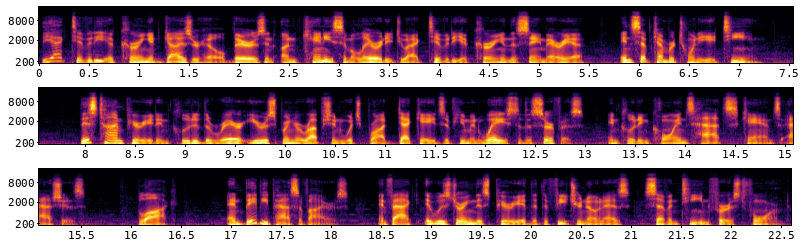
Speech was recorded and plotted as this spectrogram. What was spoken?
The activity occurring at Geyser Hill bears an uncanny similarity to activity occurring in the same area in September 2018. This time period included the rare Ear Spring eruption which brought decades of human waste to the surface, including coins, hats, cans, ashes, block, and baby pacifiers. In fact, it was during this period that the feature known as 17 first formed.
